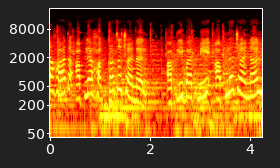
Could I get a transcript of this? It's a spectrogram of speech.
आहात आपल्या हक्काचं चॅनल आपली बातमी आपलं चॅनल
